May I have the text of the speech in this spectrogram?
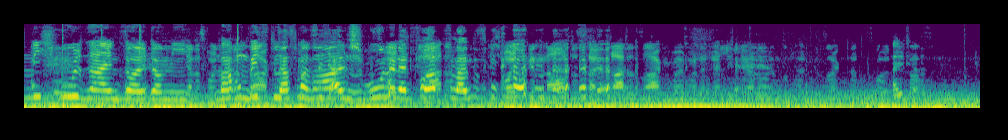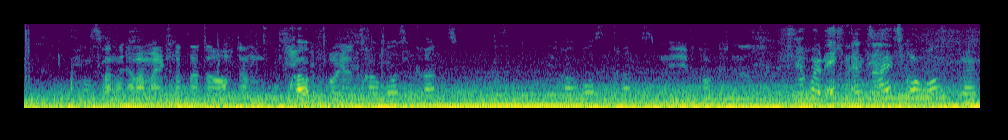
man nicht schwul sein soll, Domi. Ja, das ich Warum bist du Dass man sich als das Schwule nicht ich gerade- fortpflanzen Ich wollte kann. genau das halt gerade sagen, weil meine Rallye-Lehrerin das halt gesagt hat. Das war halt Alter. krass. Das war, aber meine Klasse hat da auch dann Frau, gefeuert. Frau Rosenkranz. Die Frau Rosenkranz. Nee, Frau Kniss. Die haben halt echt eine, die heißt Frau Rosenkranz.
